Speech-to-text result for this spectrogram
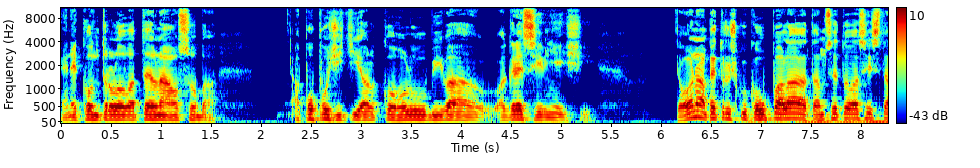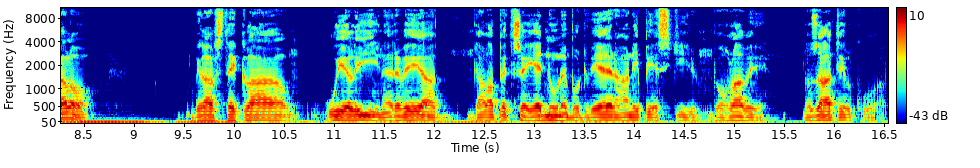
Je nekontrolovatelná osoba a po požití alkoholu bývá agresivnější. To ona Petrušku koupala a tam se to asi stalo. Byla vsteklá, ujeli jí nervy a dala Petře jednu nebo dvě rány pěstí do hlavy, do zátylku a,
